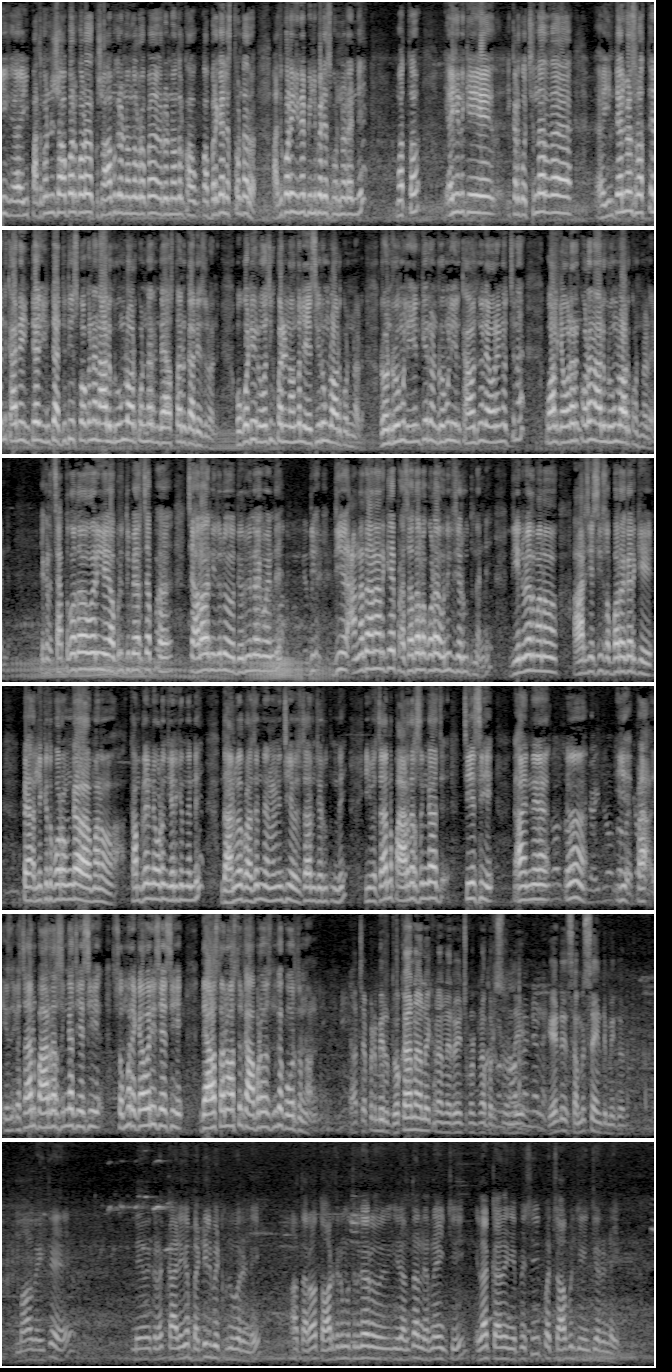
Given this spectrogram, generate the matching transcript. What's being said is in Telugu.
ఈ ఈ పదకొండు షాపులు కూడా షాపుకి రెండు వందల రూపాయలు రెండు వందల కొబ్బరికాయలు ఇస్తుంటారు. అది కూడా ఈయన బిల్లు పెట్టేసుకుంటున్నాడండి మొత్తం ఈయనకి ఇక్కడికి వచ్చిన తర్వాత ఇంటెలిజెన్స్ వస్తాయండి. కానీ ఇంటి ఇంటి అద్దె తీసుకోకుండా నాలుగు రూమ్లు ఆడుకుంటున్నారండి దేవస్థానం కాలేజీలోని ఒకటి రోజుకి పన్నెండు వందలు ఏసీ రూమ్లు ఆడుకుంటున్నాడు. రెండు రూములు ఈయనకి రెండు రూములు ఈయన కావాల్సిన వాళ్ళు ఎవరైనా వచ్చినా వాళ్ళకి ఇవ్వడానికి కూడా నాలుగు రూమ్లు ఆడుకుంటున్నాడండి ఇక్కడ చెత్తగోదావరి అభివృద్ధి పేరు చెప్ప చాలా నిధులు దుర్వినియోగం అండి దీ- అన్నదానానికి ప్రసాదాలు కూడా అవినీతి జరుగుతుందండి. దీని మీద మనం ఆర్జేసీ సుబ్బారావు గారికి పే- లిఖితపూర్వకంగా మనం కంప్లైంట్ ఇవ్వడం జరిగిందండి. దాని మీద ప్రజెంట్ నిర్ణయించి విచారణ జరుగుతుంది. ఈ విచారణ పారదర్శకంగా చేసి ఆయన విచారణ పారదర్శకంగా చేసి సొమ్ము రికవరీ చేసి దేవస్థానం ఆస్తులు కాపాడవలసిందిగా కోరుతున్నాం. ఆ, చెప్పండి మీరు దుకాణాలు ఇక్కడ నిర్వహించుకుంటున్న పరిస్థితి ఉంది. ఏంటి సమస్య ఏంటి మీకు? మాకైతే మేము ఇక్కడ ఖాళీగా బడ్డీలు పెట్టుకునేవారండి. ఆ తర్వాత తోట తిరుమతులు గారు ఇదంతా నిర్ణయించి ఇలా కాదని చెప్పేసి పది షాపులు చేయించారండి. అవి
